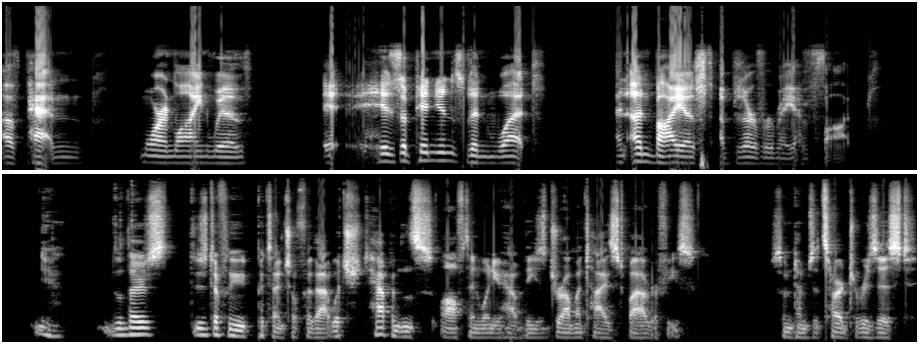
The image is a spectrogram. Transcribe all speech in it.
of Patton more in line with his opinions than what an unbiased observer may have thought. Yeah. There's there's definitely potential for that, which happens often when you have these dramatized biographies. Sometimes it's hard to resist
